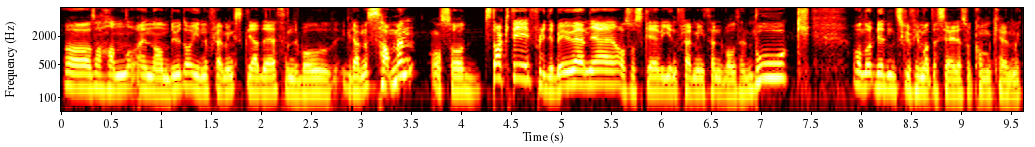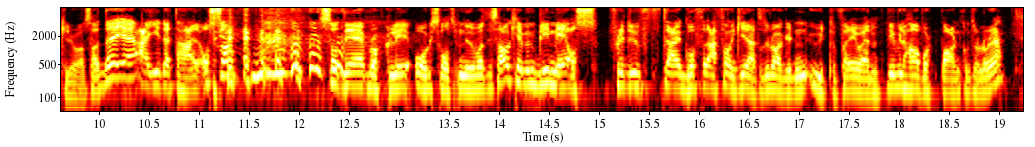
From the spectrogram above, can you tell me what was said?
Og så Han og en annen dude og Ian Fleming skrev det Thunderball-greiene sammen. Og så stakk de fordi de ble uenige, og så skrev Ian Fleming Thunderball til en bok. Og når den skulle filmatisere, så kom Kevin McIlroy og sa det jeg eier dette her også. så det Broccoli og Saltzman gjorde, var at de sa OK, men bli med oss. Fordi du, det, er, det er faen ikke greit at du lager den utenfor EON. Vi vil ha vårt barn kontroll over det.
